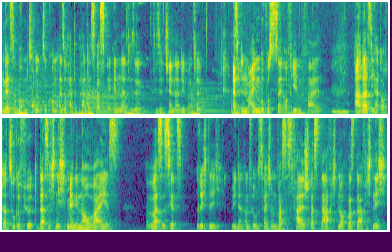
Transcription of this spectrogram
Und jetzt nochmal, um zurückzukommen, also hat, hat das was geändert, diese, diese Gender-Debatte? Also in meinem Bewusstsein auf jeden Fall. Mhm. Aber sie hat auch dazu geführt, dass ich nicht mehr genau weiß, was ist jetzt richtig, wieder in Anführungszeichen, und was ist falsch? Was darf ich noch, was darf ich nicht?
